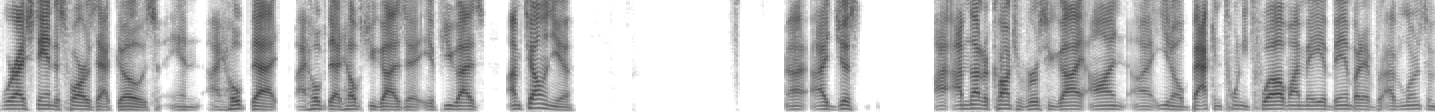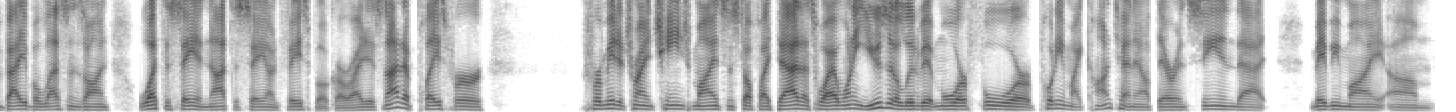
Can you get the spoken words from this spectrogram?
where I stand as far as that goes. And I hope that I hope that helps you guys. Uh, if you guys, I'm telling you, I, I just I, am not a controversial guy on, uh, you know, back in 2012, I may have been, but I've, I've learned some valuable lessons on what to say and not to say on Facebook. All right. It's not a place for for me to try and change minds and stuff like that. That's why I want to use it a little bit more for putting my content out there and seeing that maybe my um,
